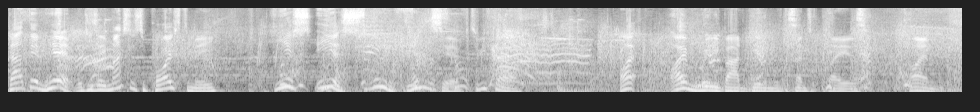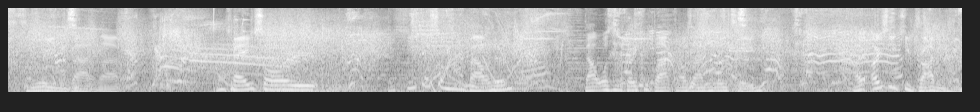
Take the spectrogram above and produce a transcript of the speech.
that didn't hit, which is a massive surprise to me. He is, he is so defensive, to be fair. I I am really bad at dealing with defensive players. I am really bad at that. Okay, so he's got something about him. That wasn't Goku Black, that was Android 18. I, I usually keep grabbing him.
